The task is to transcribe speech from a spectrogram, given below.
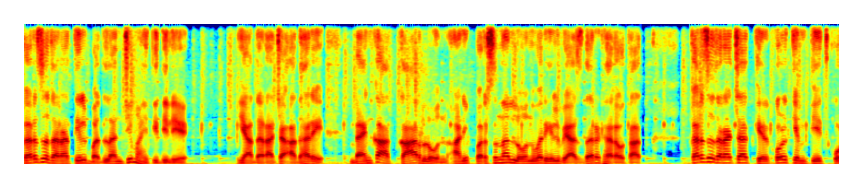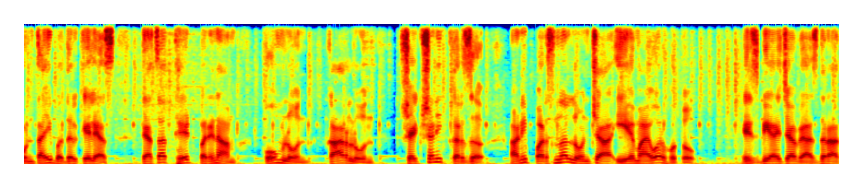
कर्ज दरातील बदलांची माहिती दिली आहे या दराच्या आधारे बँका कार लोन आणि पर्सनल लोनवरील व्याजदर ठरवतात. कर्ज दराच्या किरकोळ किमतीत कोणताही बदल केल्यास त्याचा थेट परिणाम होम लोन कार लोन शैक्षणिक कर्ज आणि पर्सनल लोनच्या ई एम आयवर होतो. एस बी आयच्या व्याजदरात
